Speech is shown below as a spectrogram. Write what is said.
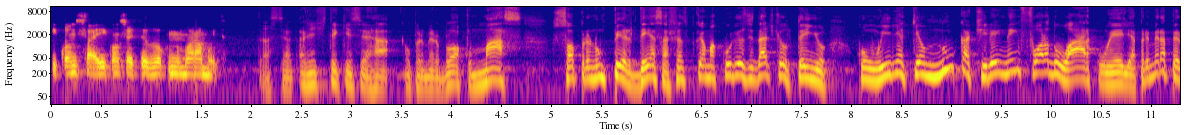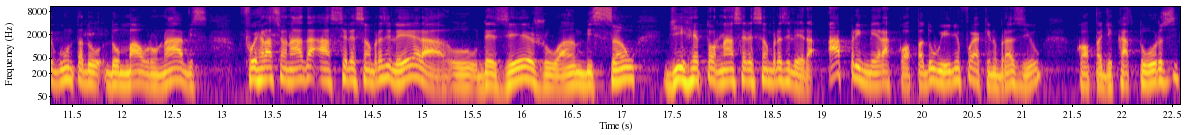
e quando sair, com certeza vou comemorar muito. Tá certo. A gente tem que encerrar o primeiro bloco, mas só para não perder essa chance, porque é uma curiosidade que eu tenho com o William que eu nunca tirei nem fora do ar com ele. A primeira pergunta do, do Mauro Naves foi relacionada à seleção brasileira, o desejo, a ambição de retornar à seleção brasileira. A primeira Copa do William foi aqui no Brasil, Copa de 14,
